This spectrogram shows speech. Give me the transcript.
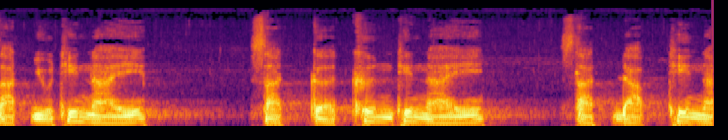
สัตว์อยู่ที่ไหน สัตว์เกิดขึ้นที่ไหน สัตว์ดับที่ไหน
